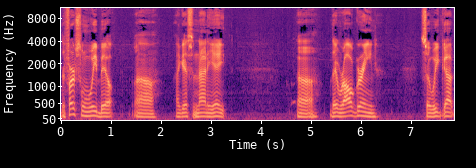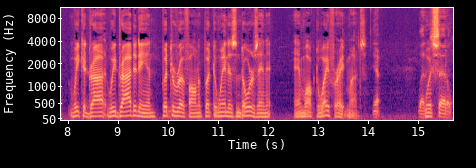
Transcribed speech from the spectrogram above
the first one we built, uh, I guess in '98, uh, they were all green. So we got we could dry we dried it in, put the roof on it, put the windows and doors in it, and walked away for eight months. yep. Let Which- it settle.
